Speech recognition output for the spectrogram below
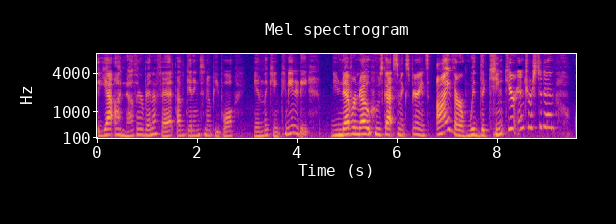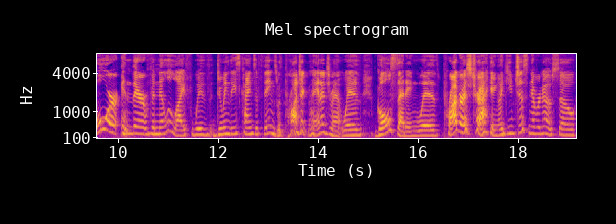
yet another benefit of getting to know people in the kink community. You never know who's got some experience either with the kink you're interested in or in their vanilla life with doing these kinds of things with project management, with goal setting, with progress tracking. Like you just never know. So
